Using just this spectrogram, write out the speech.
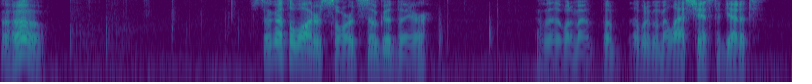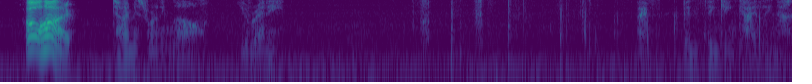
Oh. Still got the water sword. Still good there. That would have my, that would have been my last chance to get it. Oh, hi! Time is running low. You ready? I've been thinking, Kaileena.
